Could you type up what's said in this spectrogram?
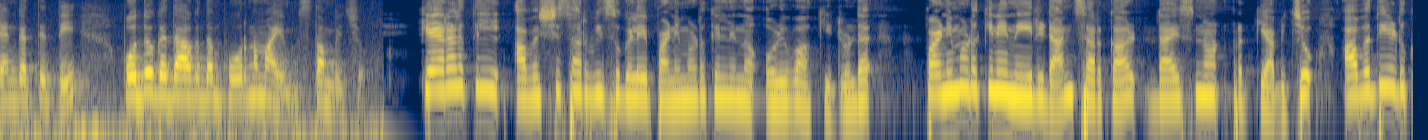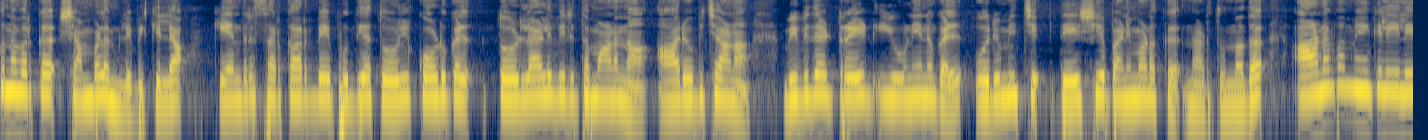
രംഗത്തെത്തി പൊതുഗതാഗതം പൂർണമായും സ്തംഭിച്ചു. കേരളത്തിൽ അവശ്യ സർവീസുകളെ പണിമുടക്കിൽ നിന്ന് ഒഴിവാക്കിയിട്ടുണ്ട്. പണിമുടക്കിനെ നേരിടാൻ സർക്കാർ ഡയസ്നോൺ പ്രഖ്യാപിച്ചു. അവധിയെടുക്കുന്നവർക്ക് ശമ്പളം ലഭിക്കില്ല. കേന്ദ്ര സർക്കാരിന്റെ പുതിയ തൊഴിൽ കോഡുകൾ തൊഴിലാളി വിരുദ്ധമാണെന്ന് ആരോപിച്ചാണ് വിവിധ ട്രേഡ് യൂണിയനുകൾ ഒരുമിച്ച് ദേശീയ പണിമുടക്ക് നടത്തുന്നത്. ആണവ മേഖലയിലെ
